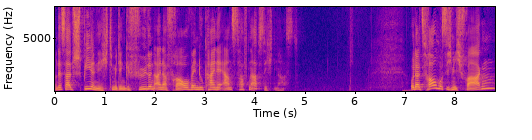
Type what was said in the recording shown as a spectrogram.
Und deshalb spiel nicht mit den Gefühlen einer Frau, wenn du keine ernsthaften Absichten hast. Und als Frau muss ich mich fragen,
